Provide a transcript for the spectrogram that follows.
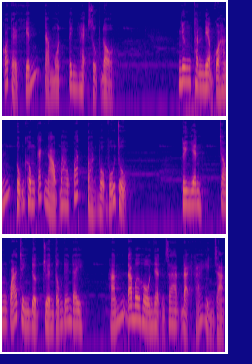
có thể khiến cả một tinh hệ sụp đổ. Nhưng thần niệm của hắn cũng không cách nào bao quát toàn bộ vũ trụ. Tuy nhiên, trong quá trình được truyền tống đến đây, hắn đã mơ hồ nhận ra đại khái hình dạng.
